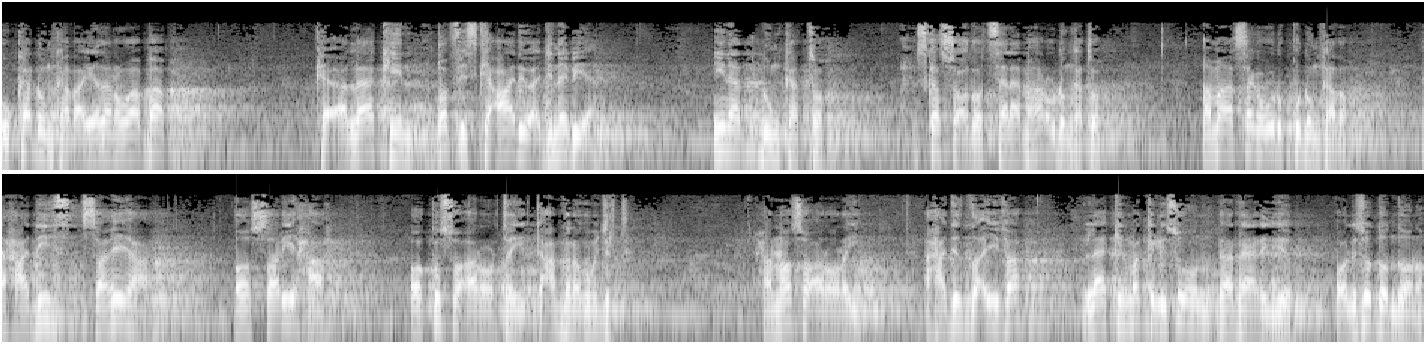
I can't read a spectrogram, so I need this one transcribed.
uu ka dhunkada iyadana waa baab laakiin qof iska caadi oo ajnabi ah inaad dhunkato iska socdood salaam ahaan u dhunkato ama asaga ku dhunkado axaadiis saxiixa oo sariix ah oo ku soo aroortay gacanta nooguma jirta waxaa soo arooray. Axaadiis daciif ah laakiin marka lisu uun oo lisu dondoono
